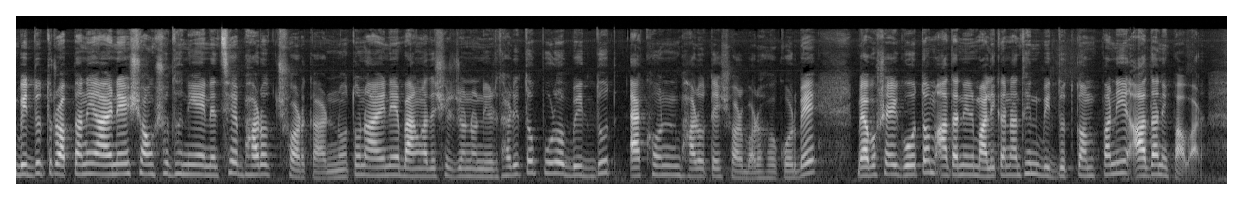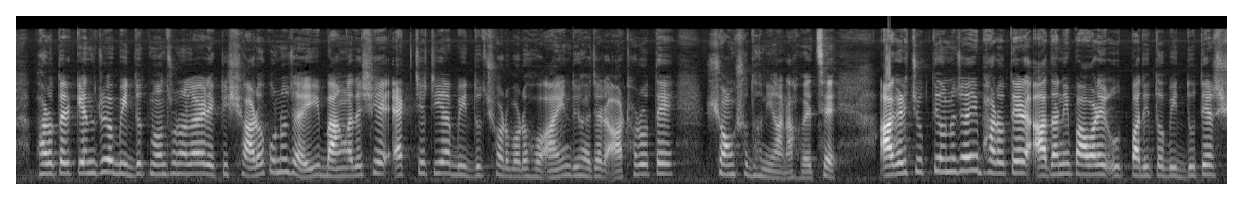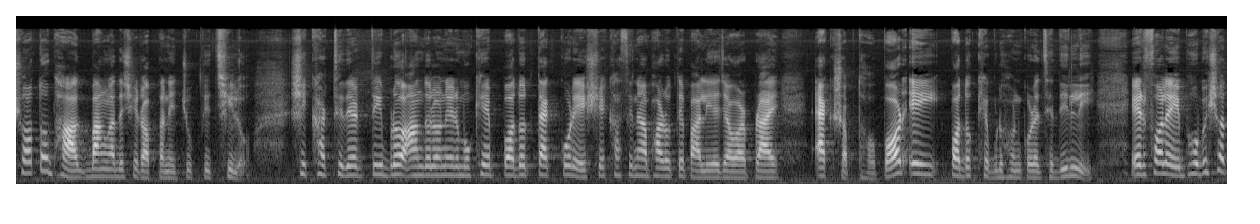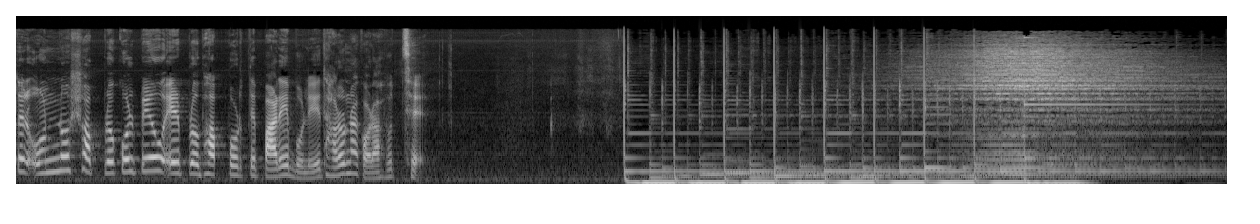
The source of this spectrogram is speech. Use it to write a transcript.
বিদ্যুৎ রপ্তানি আইনে সংশোধনী এনেছে ভারত সরকার। নতুন আইনে বাংলাদেশের জন্য নির্ধারিত পুরো বিদ্যুৎ এখন ভারতে সরবরাহ করবে। ব্যবসায়ী গৌতম আদানির মালিকানাধীন বিদ্যুৎ কোম্পানি আদানি পাওয়ার। ভারতের কেন্দ্রীয় বিদ্যুৎ মন্ত্রণালয়ের একটি স্মারক অনুযায়ী বাংলাদেশে একচেটিয়া বিদ্যুৎ সরবরাহ আইন দুই হাজার আঠারোতে সংশোধনী আনা হয়েছে। আগের চুক্তি অনুযায়ী ভারতের আদানি পাওয়ারের উৎপাদিত বিদ্যুতের শতভাগ বাংলাদেশে রপ্তানির চুক্তি ছিল। শিক্ষার্থীদের তীব্র আন্দোলনের মুখে পদত্যাগ করে শেখ হাসিনা ভারতে পালিয়ে যাওয়ার প্রায় এক সপ্তাহ পর এই পদক্ষেপ গ্রহণ করেছে দিল্লি। এর ফলে ভবিষ্যতের অন্য সব প্রকল্পেও এর প্রভাব পড়তে পারে বলে ধারণা করা হচ্ছে।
